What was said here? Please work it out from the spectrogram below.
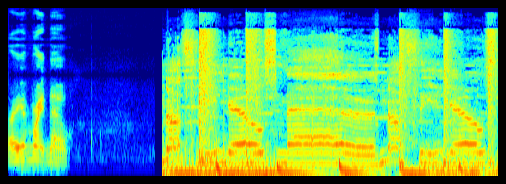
I am right now. Nothing else matters. Nothing else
